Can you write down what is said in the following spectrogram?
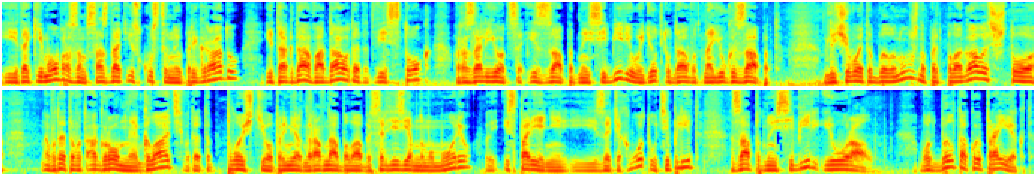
и таким образом создать искусственную преграду, и тогда вода, вот этот весь сток, разольется из Западной Сибири и уйдет туда вот на юго-запад. Для чего это было нужно? Предполагалось, что вот эта вот огромная гладь, вот эта площадь его примерно равна была бы Средиземному морю, испарение из этих вод утеплит Западную Сибирь и Урал. Вот был такой проект.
